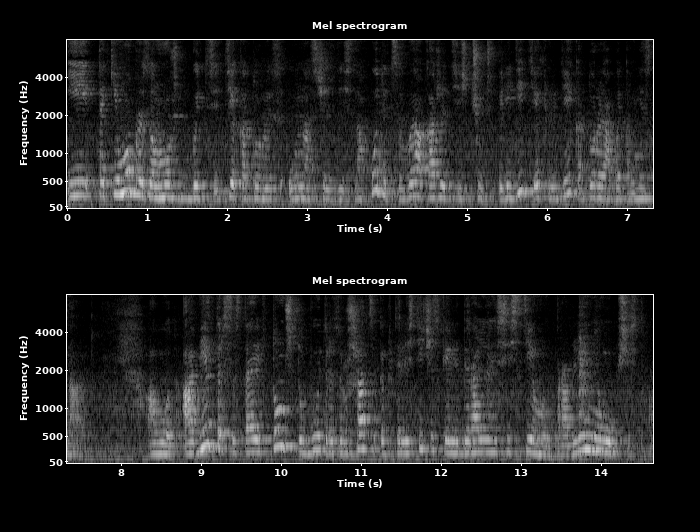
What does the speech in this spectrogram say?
И таким образом, может быть, те, которые у нас сейчас здесь находятся, вы окажетесь чуть впереди тех людей, которые об этом не знают. А, вот. а вектор состоит в том, что будет разрушаться капиталистическая либеральная система управления обществом.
